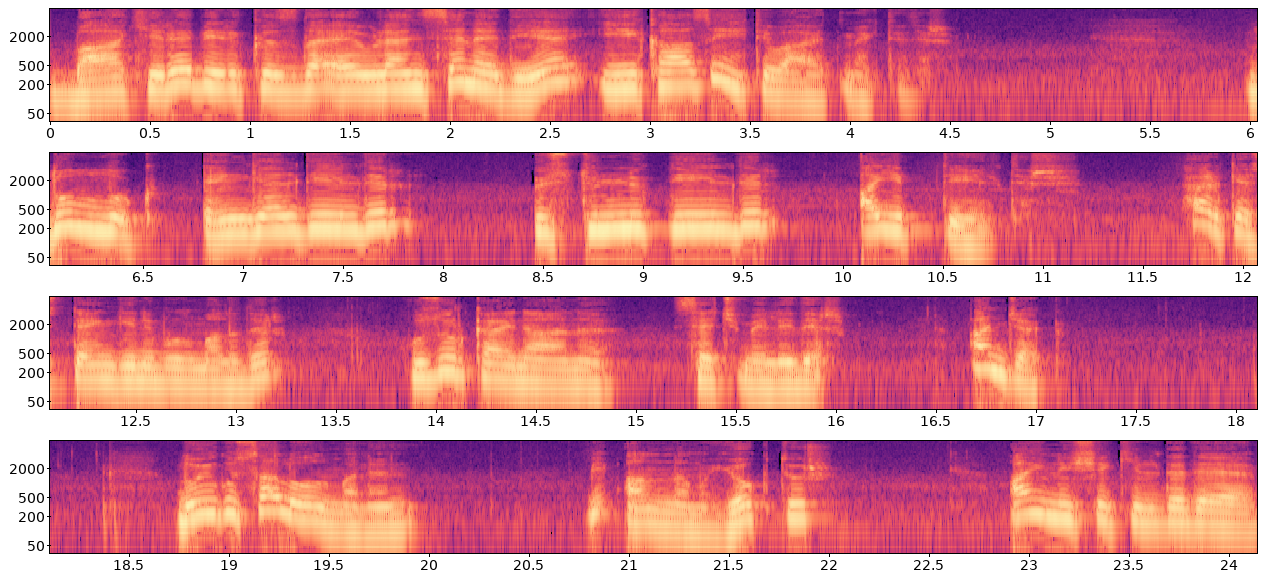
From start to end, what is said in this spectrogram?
bakire bir kızla evlensene diye ikazı ihtiva etmektedir. Dulluk engel değildir, üstünlük değildir, ayıp değildir. Herkes dengini bulmalıdır. Huzur kaynağını seçmelidir. Ancak duygusal olmanın bir anlamı yoktur. Aynı şekilde de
